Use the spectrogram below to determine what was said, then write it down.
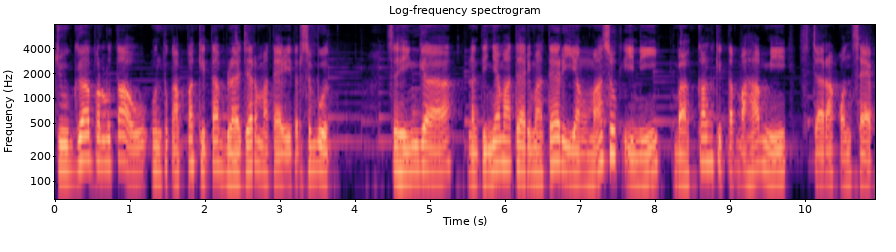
juga perlu tahu untuk apa kita belajar materi tersebut. Sehingga nantinya materi-materi yang masuk ini bakal kita pahami secara konsep.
